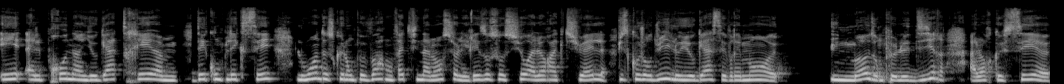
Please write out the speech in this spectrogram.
et elle prône un yoga très euh, décomplexé, loin de ce que l'on peut voir en fait finalement sur les réseaux sociaux à l'heure actuelle. Puisqu'aujourd'hui le yoga c'est vraiment une mode, on peut le dire, alors que c'est euh,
